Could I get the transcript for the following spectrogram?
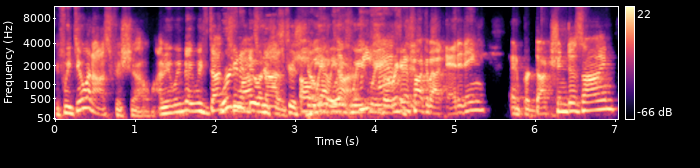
If we do an Oscar show, I mean, we may, we've done. We're going to do an Oscar Oscar show. Oh yeah, we are. We, so have we're going to to. talk about editing and production design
